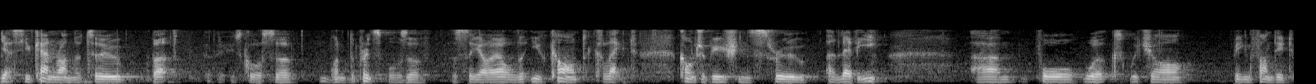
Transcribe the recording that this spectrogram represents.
Yes, you can run the two, but it's of course uh, one of the principles of the CIL that you can't collect contributions through a levy um, for works which are being funded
